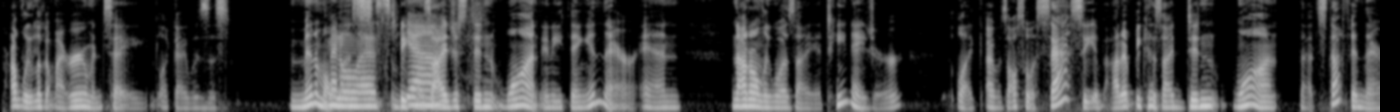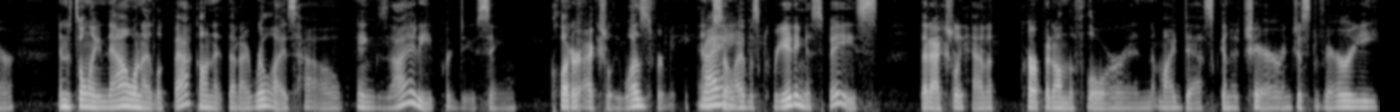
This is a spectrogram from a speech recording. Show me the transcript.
probably look at my room and say, like, I was this minimalist, Minimalist, because yeah. I just didn't want anything in there. And not only was I a teenager, like I was also a sassy about it because I didn't want that stuff in there. And it's only now when I look back on it that I realize how anxiety producing clutter actually was for me. And so I was creating a space that actually had a carpet on the floor and my desk and a chair and just very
